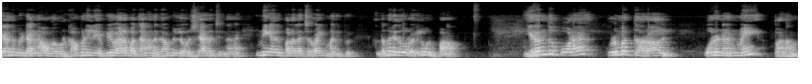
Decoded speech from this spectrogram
இறந்து போயிட்டாங்க அவங்க ஒரு கம்பெனியில் எப்பயோ வேலை பார்த்தாங்க அந்த கம்பெனியில் ஒரு ஷேர் வச்சுருந்தாங்க இன்றைக்கி அது பல லட்ச ரூபாய்க்கு மதிப்பு. அந்த மாதிரி ஏதோ ஒரு வகையில் ஒரு பணம். இறந்து போன குடும்பத்தாரால் ஒரு நன்மை பணம்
